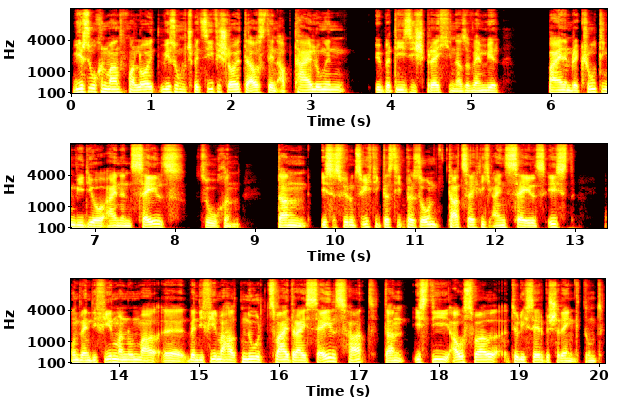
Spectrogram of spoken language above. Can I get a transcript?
wir suchen manchmal Leute, wir suchen spezifisch Leute aus den Abteilungen, über die sie sprechen. Also wenn wir bei einem Recruiting-Video einen Sales suchen, dann ist es für uns wichtig, dass die Person tatsächlich ein Sales ist. Und wenn die Firma nun mal, äh, wenn die Firma halt nur zwei, drei Sales hat, dann ist die Auswahl natürlich sehr beschränkt. Und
